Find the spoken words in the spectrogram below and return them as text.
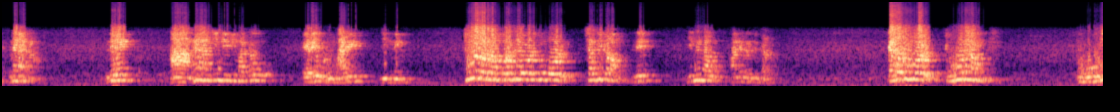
ഇങ്ങനെ ആക്കണം. ആ അങ്ങനെ ആക്കിയില്ലെങ്കിൽ മറ്റവും ഇടയിൽ ആര് ജിന്ന്. ചൂടുവെള്ളം പുറത്തേക്ക് കൊടുക്കുമ്പോൾ ശ്രദ്ധിക്കണം. ഇതിൽ ഇന്നുണ്ടാവും ആന്റെ ശ്രദ്ധിക്കണം. കിടക്കും കിടക്കുമ്പോൾ ചൂടണം. ഓടി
